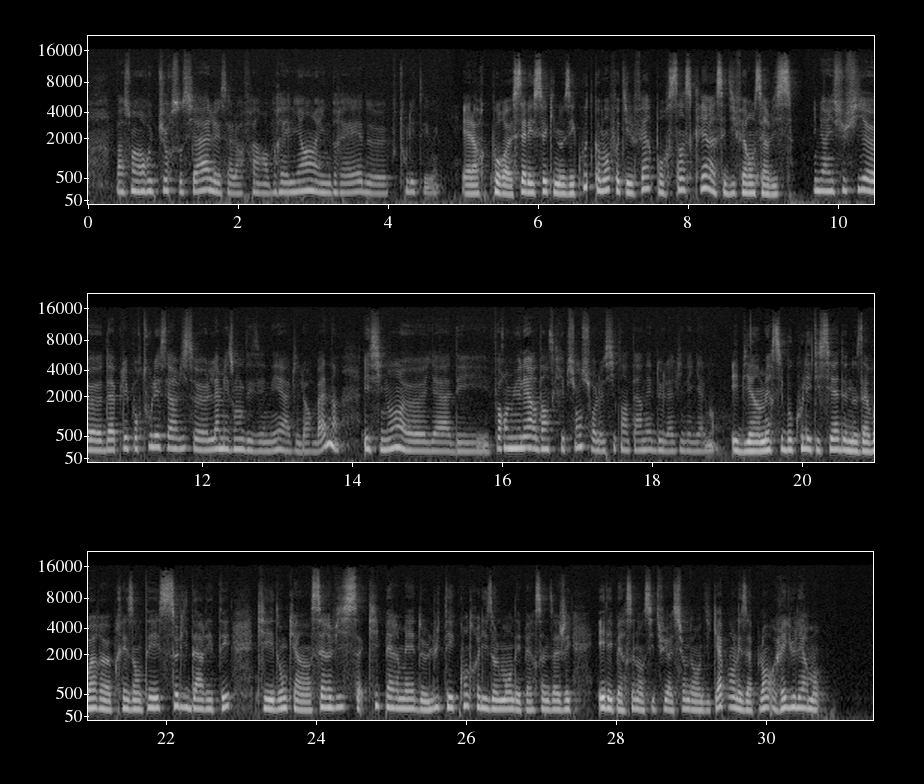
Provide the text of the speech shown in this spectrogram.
sont en rupture sociale et ça leur ferait un vrai lien et une vraie aide euh, tout l'été. Oui. Et alors, pour euh, celles et ceux qui nous écoutent, comment faut-il faire pour s'inscrire à ces différents services? Eh bien, il suffit euh, d'appeler pour tous les services la Maison des Aînés à Villeurbanne. Et sinon, il y a des formulaires d'inscription sur le site internet de la ville également. Eh bien, merci beaucoup Laetitia de nous avoir présenté Solidarité, qui est donc un service qui permet de lutter contre l'isolement des personnes âgées et les personnes en situation de handicap en les appelant régulièrement.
